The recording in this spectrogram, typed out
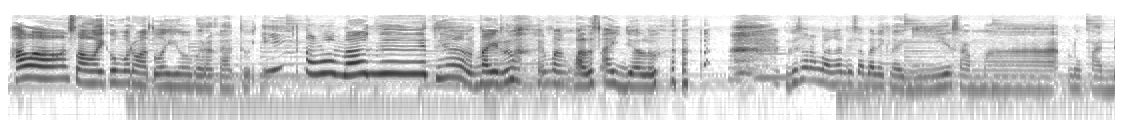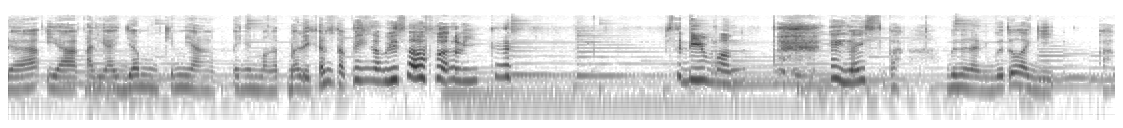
Halo, Assalamualaikum warahmatullahi wabarakatuh. Ih, lama banget. Ya Lebay lu, emang males aja lu. Gue senang banget bisa balik lagi sama lu pada. Ya kali aja mungkin yang pengen banget balikan Tapi gak bisa balikan. Sedih banget. Hey guys, bah, beneran gue tuh lagi uh,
